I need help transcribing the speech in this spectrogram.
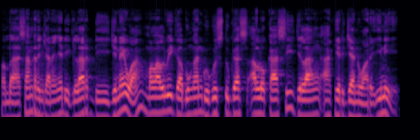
Pembahasan rencananya digelar di Jenewa melalui gabungan gugus tugas alokasi jelang akhir Januari ini.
